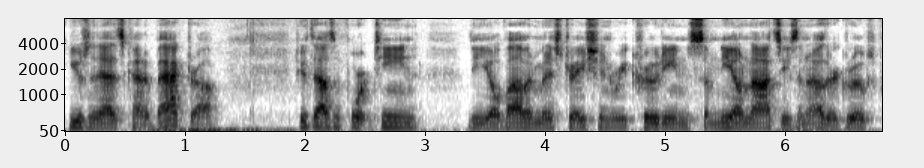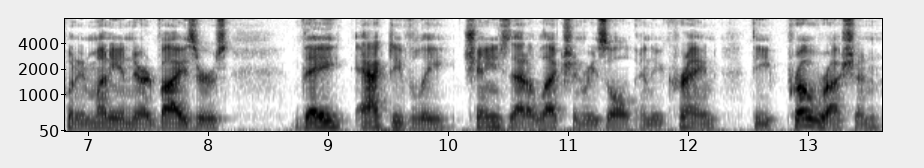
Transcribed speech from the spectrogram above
using that as kind of backdrop, 2014, the Obama administration recruiting some neo Nazis and other groups, putting money in their advisors. They actively changed that election result in the Ukraine. The pro-Russian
